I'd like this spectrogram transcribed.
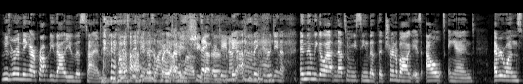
who's ruining our property value this time? Was Regina's line, which I I, mean, love. she Thanks, better. Regina. Yeah, thank you, Regina. And then we go out, and that's when we see that the Chernobog is out, and everyone's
